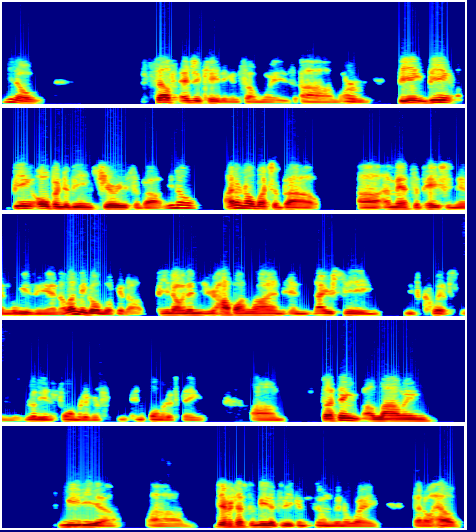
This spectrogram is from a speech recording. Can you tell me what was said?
you know self-educating in some ways um, or being being being open to being curious about you know i don't know much about uh, emancipation in louisiana. Let me go look it up you know and then you hop online and now you're seeing these clips and really informative informative things. Um, so i think allowing media um, different types of media to be consumed in a way that'll help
